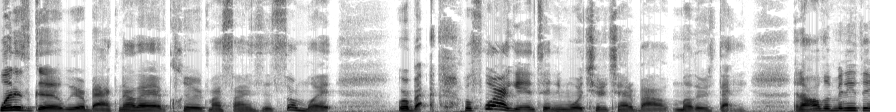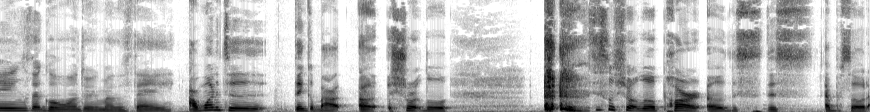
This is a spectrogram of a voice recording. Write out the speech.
What is good? We are back. Now that I have cleared my sinuses somewhat, we're back. Before I get into any more chitter chat about Mother's Day and all the many things that go on during Mother's Day, I wanted to think about a short little, just a short little part of this this episode.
